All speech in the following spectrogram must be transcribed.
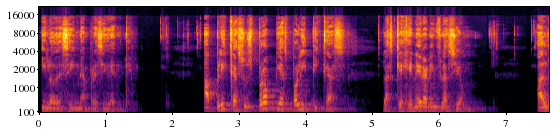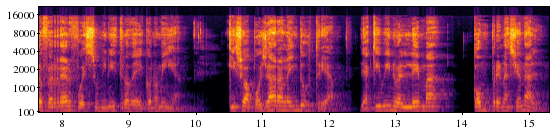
y lo designan presidente. Aplica sus propias políticas, las que generan inflación. Aldo Ferrer fue su ministro de Economía. Quiso apoyar a la industria. De aquí vino el lema Compre Nacional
